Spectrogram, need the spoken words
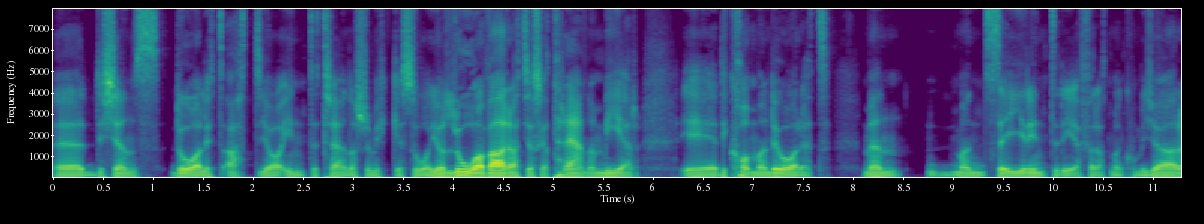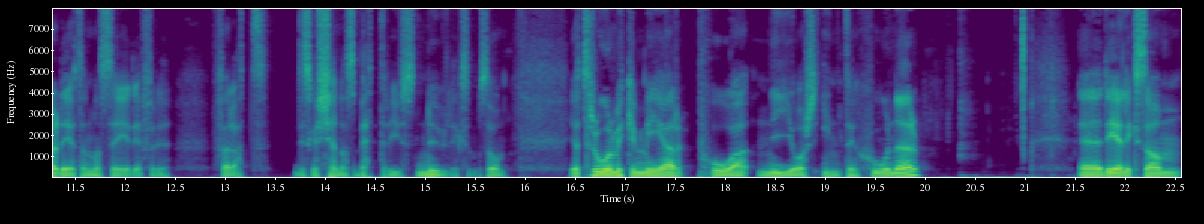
eh, det känns dåligt att jag inte tränar så mycket så. Jag lovar att jag ska träna mer eh, det kommande året. Men man säger inte det för att man kommer göra det utan man säger det för, för att det ska kännas bättre just nu liksom. Så jag tror mycket mer på nyårsintentioner. Eh, det är liksom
